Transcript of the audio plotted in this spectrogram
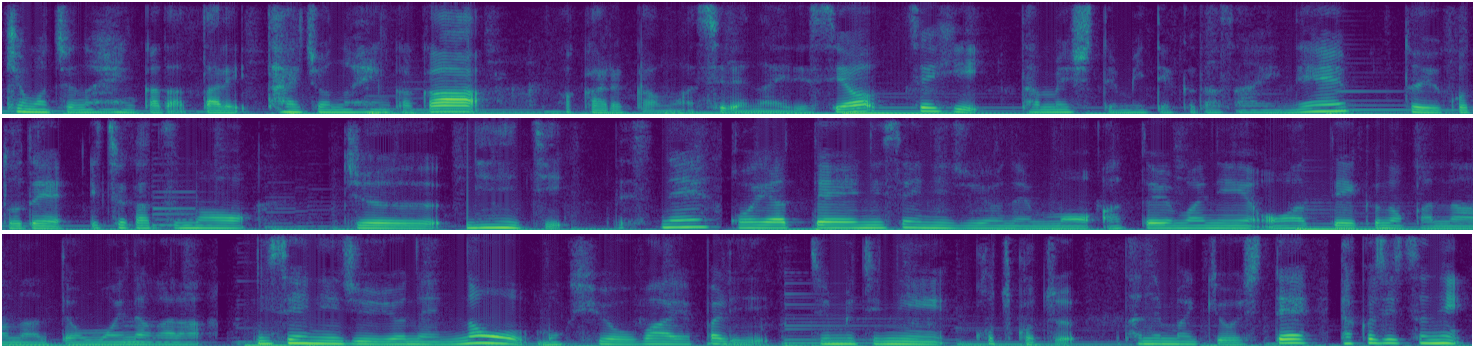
気持ちの変化だったり体調の変化がわかるかもしれないですよ。是非試してみてくださいね。ということで1月も12日ですね。こうやって2024年もあっという間に終わっていくのかななんて思いながら2024年の目標はやっぱり地道にコツコツ種まきをして確実に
